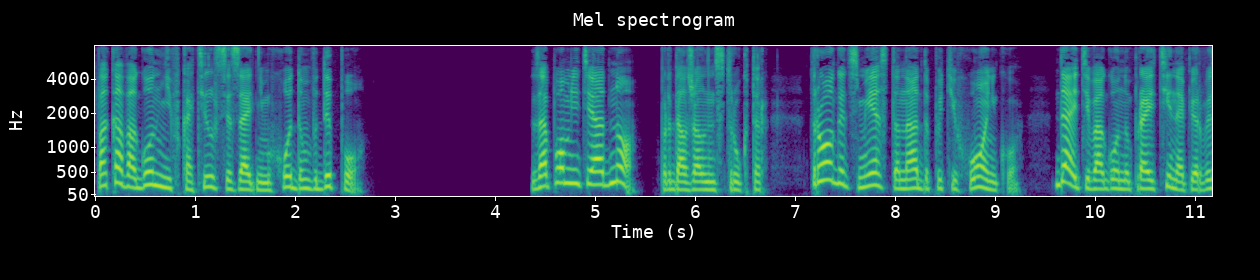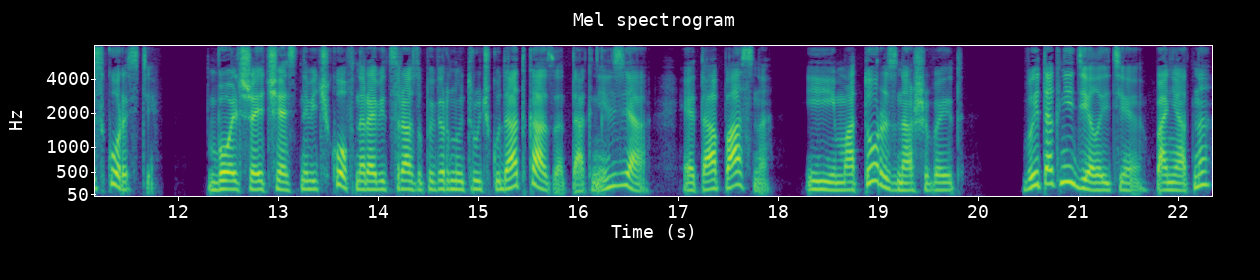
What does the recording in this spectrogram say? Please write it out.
пока вагон не вкатился задним ходом в депо. «Запомните одно», — продолжал инструктор, «трогать с места надо потихоньку. Дайте вагону пройти на первой скорости. Большая часть новичков норовит сразу повернуть ручку до отказа. Так нельзя. Это опасно. И мотор изнашивает. Вы так не делаете, понятно?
